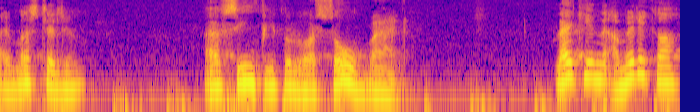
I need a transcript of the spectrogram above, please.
I must tell you, I have seen people who are so mad. Like in America,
